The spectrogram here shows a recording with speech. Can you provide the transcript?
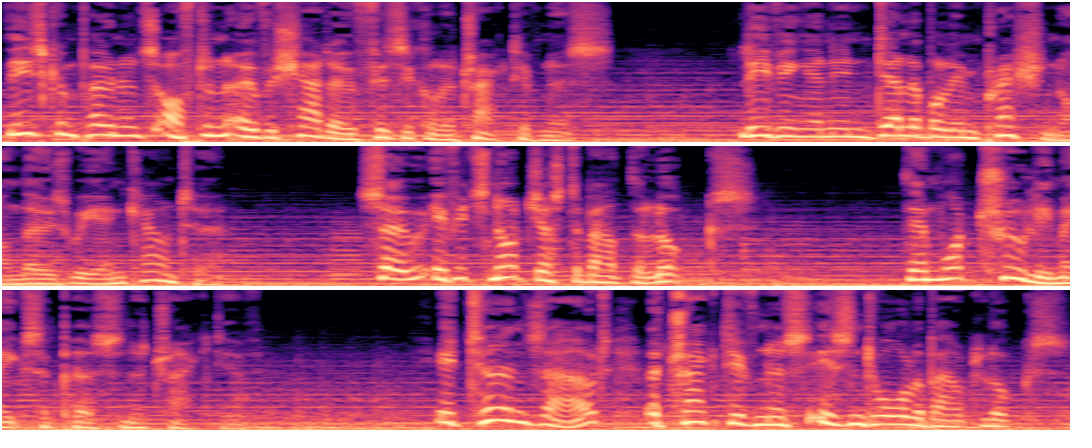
These components often overshadow physical attractiveness, leaving an indelible impression on those we encounter. So if it's not just about the looks, then what truly makes a person attractive? It turns out attractiveness isn't all about looks.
